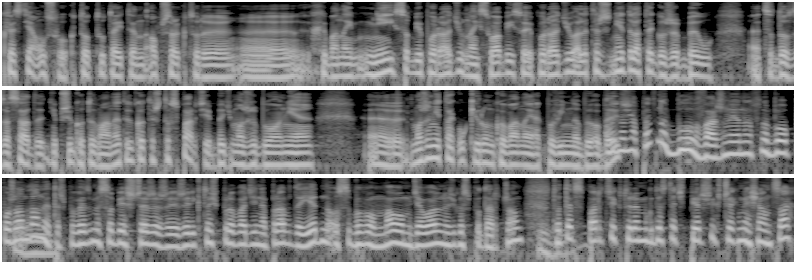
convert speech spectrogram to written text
kwestia usług to tutaj ten obszar, który e, chyba najmniej sobie poradził, najsłabiej sobie poradził, ale też nie dlatego, że był e, co do zasady nieprzygotowany, tylko też to wsparcie być może było nie, e, może nie tak ukierunkowane, jak powinno było być. Ono na pewno było ważne i ono na pewno było pożądane. Mhm. Też powiedzmy sobie szczerze, że jeżeli ktoś prowadzi naprawdę jednoosobową, małą działalność gospodarczą, to Mhm. te wsparcie, które mógł dostać w pierwszych trzech miesiącach,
